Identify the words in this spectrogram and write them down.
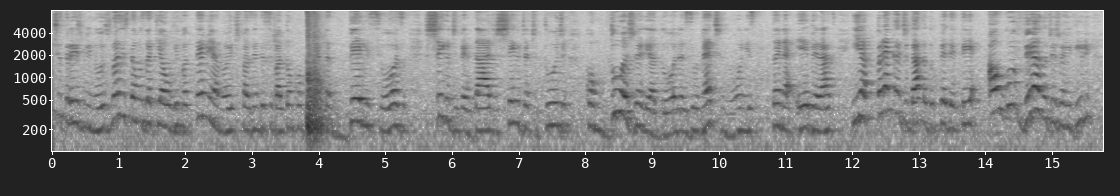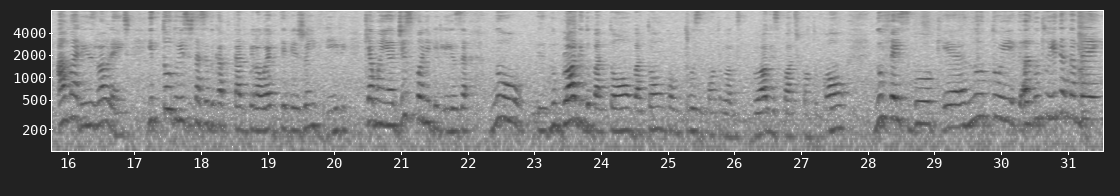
23 minutos. Nós estamos aqui ao vivo até meia-noite fazendo esse batom com pimenta delicioso, cheio de verdade, cheio de atitude, com duas vereadoras, Ionete Nunes, Tânia Eberhardt e a pré-candidata do PDT ao governo de Joinville, a Marise Laurenti. E tudo isso está sendo captado pela Web TV Joinville, que amanhã disponibiliza no, no blog do Batom, batomcontusi.blogspot.com, no Facebook, é, no Twitter, ah, no Twitter também,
